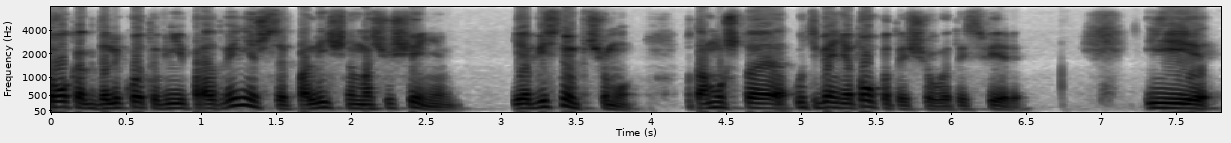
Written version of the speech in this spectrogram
то, как далеко ты в ней продвинешься по личным ощущениям. Я объясню почему. Потому что у тебя нет опыта еще в этой сфере. И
